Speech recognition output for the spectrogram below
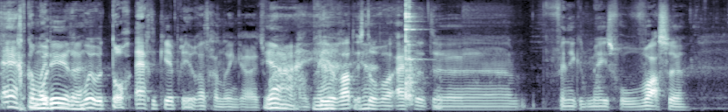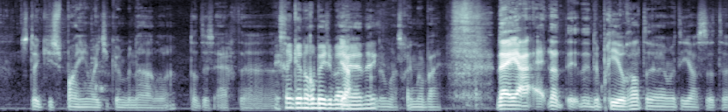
echt kan moet- waarderen. Dan moeten we toch echt een keer Priorat gaan drinken uit Spanje. Ja, Want ja, Priorat is ja. toch wel echt het, eh, vind ik, het meest volwassen stukje Spanje wat je kunt benaderen. Dat is echt... eh, Ik schenk er nog een beetje bij, ja, doe maar, schenk maar bij. Nee, ja, eh, dat, de, de Priorat eh, met die jas, dat... eh,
